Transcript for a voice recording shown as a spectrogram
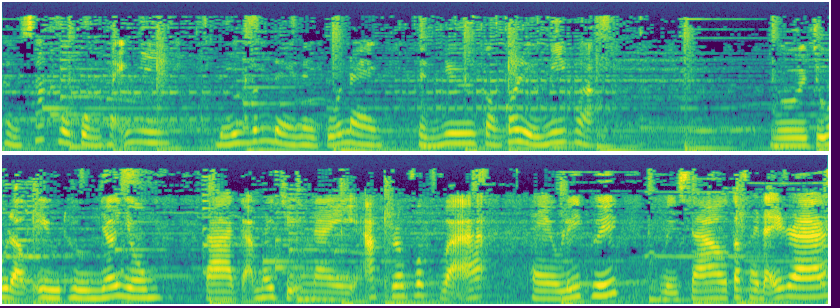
thành sắc vô cùng thản nhiên, Đối vấn đề này của nàng Hình như còn có điều nghi hoặc Người chủ động yêu thương nhớ nhung Ta cảm thấy chuyện này ắt rất vất vả Theo lý thuyết Vì sao ta phải đẩy ra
